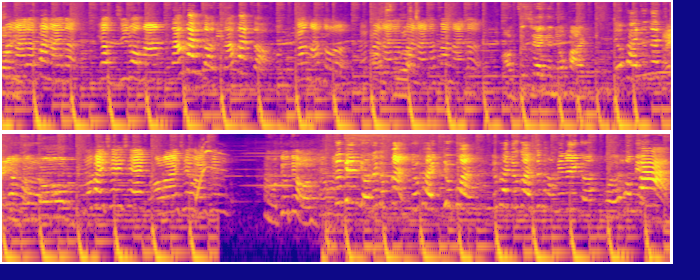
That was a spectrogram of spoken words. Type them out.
饭来了，饭来了，要鸡肉吗？拿饭走，你拿饭走。刚拿走了，来，饭来了，饭来了，饭来了。好，这下一个牛排。牛排正在煮好了。牛排切一切，我来切，我来切。哎，我丢掉了。这边有那个饭，牛排丢过来，牛排丢过来，这旁边那个，我的后面。饭，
